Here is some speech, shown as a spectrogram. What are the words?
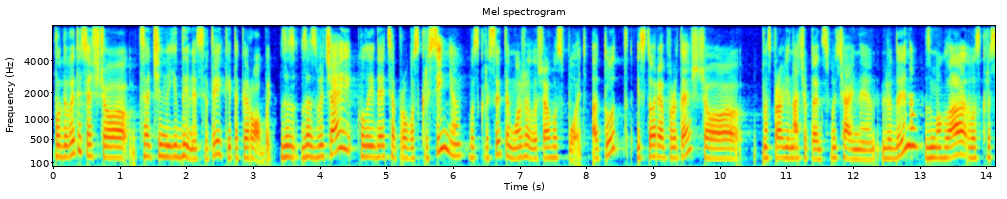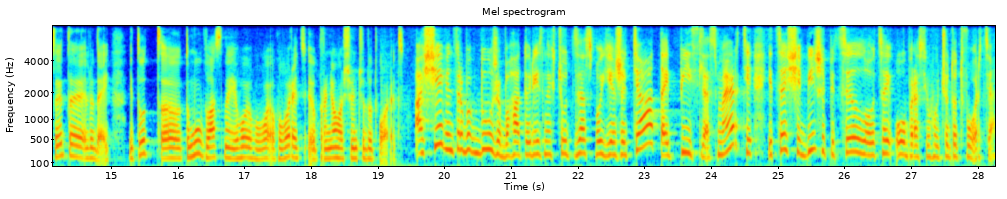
подивитися, що це чи не єдиний святий, який таке робить. Заз- Зазвичай, коли йдеться про Воскресіння, воскресити може лише Господь. А тут історія про те, що насправді, начебто, як звичайна людина, змогла воскресити людей. І тут е, тому, власне, його говорять про нього, що він чудотворець. А ще він зробив дуже багато різних чуд за своє життя та й після смерті, і це ще більше підсилило цей образ його чудотворця.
